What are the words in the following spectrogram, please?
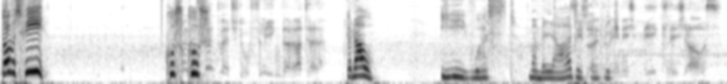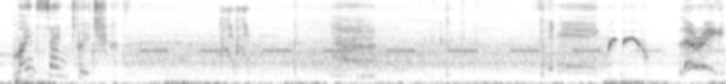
Doofes Vieh! Kusch, kusch. Genau. I, Wurst. Marmelade Sandwich. wenig eklig aus. Mein Sandwich. Larry!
